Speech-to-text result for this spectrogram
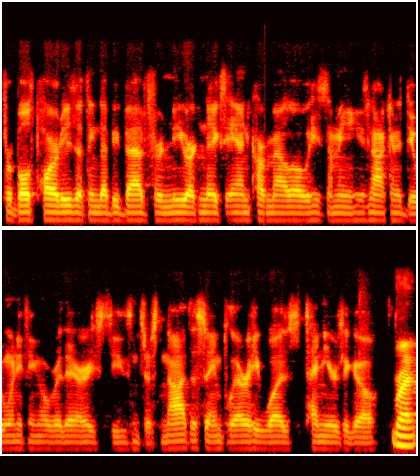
for both parties. I think that'd be bad for New York Knicks and Carmelo. He's I mean he's not going to do anything over there. He's he's just not the same player he was ten years ago. Right.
